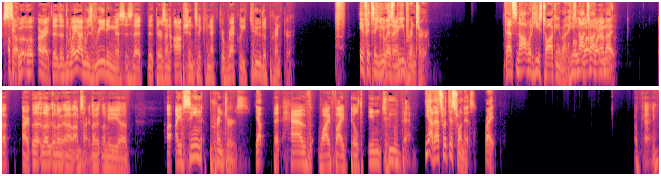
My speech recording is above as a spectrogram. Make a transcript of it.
So, okay, well, all right. The, the, the, way I was reading this is that, that, there's an option to connect directly to the printer. If it's a USB printer. That's not what he's talking about. He's well, not what, talking what about. Uh, all right. Let, let, let, uh, I'm sorry. Let, let me. Uh, I have seen printers yep. that have Wi Fi built into them. Yeah, that's what this one is. Right. Okay.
